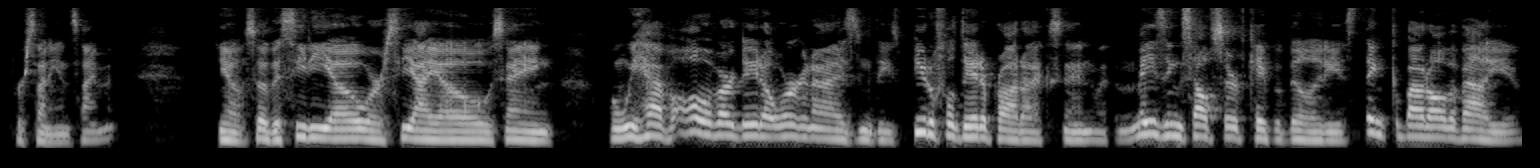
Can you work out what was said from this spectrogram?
for Sunny and Simon. You know, so the CDO or CIO saying, when we have all of our data organized into these beautiful data products and with amazing self serve capabilities, think about all the value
